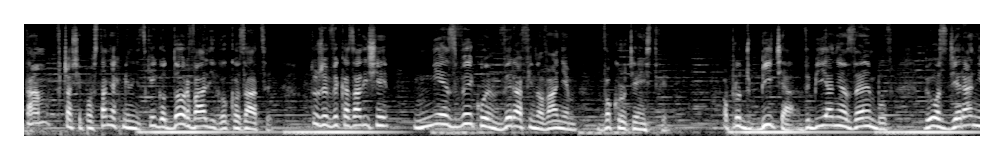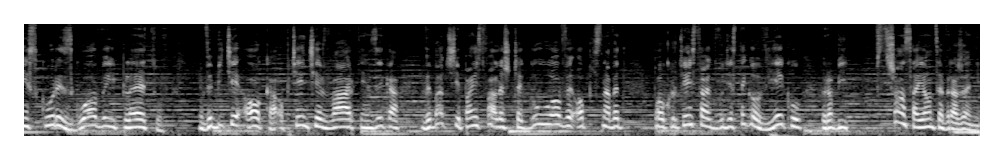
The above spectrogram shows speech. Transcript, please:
Tam w czasie powstania chmielnickiego dorwali go kozacy, którzy wykazali się niezwykłym wyrafinowaniem w okrucieństwie. Oprócz bicia, wybijania zębów, było zdzieranie skóry z głowy i pleców, wybicie oka, obcięcie warg, języka. Wybaczcie Państwo, ale szczegółowy opis nawet po okrucieństwach XX wieku robi wstrząsające wrażenie.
